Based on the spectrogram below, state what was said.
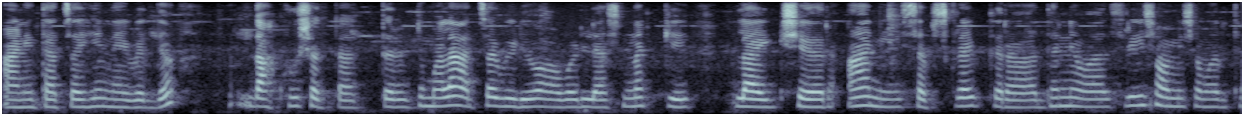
आणि त्याचाही नैवेद्य दाखवू शकतात. तर तुम्हाला आजचा व्हिडिओ आवडल्यास नक्की लाईक शेअर आणि सबस्क्राईब करा. धन्यवाद. श्री स्वामी समर्थ.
